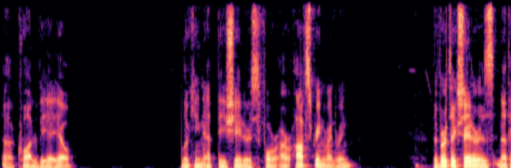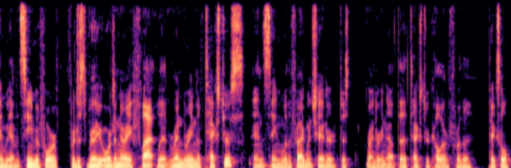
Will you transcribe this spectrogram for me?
uh, quad VAO. Looking at the shaders for our off-screen rendering, the vertex shader is nothing we haven't seen before for just very ordinary flat lit rendering of textures, and same with a fragment shader, just rendering out the texture color for the pixel.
